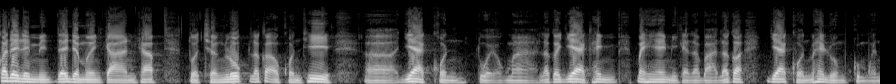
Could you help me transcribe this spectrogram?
ก็ได้ดำเนินได้ดำเนินการครับตรวจเชิงลุก แล้วก็เอาคนที่แยกคนตัวออกมา แล้วก็แยกให้ไม่ให้มีการระบาด แล้วก็แยกคนไม่ให้รวมกลุ่มกัน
